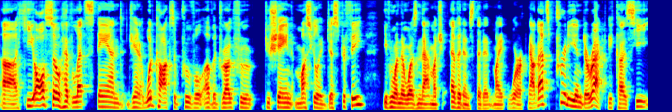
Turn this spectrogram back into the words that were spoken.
Uh, he also had let stand Janet Woodcock's approval of a drug for Duchenne muscular dystrophy, even when there wasn't that much evidence that it might work. Now that's pretty indirect because he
